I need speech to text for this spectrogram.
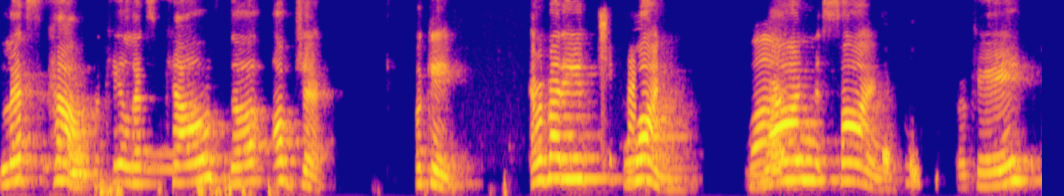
let's count. Okay, let's count the object. Okay. Everybody, one. One, one sign. Okay.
